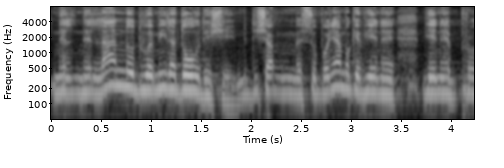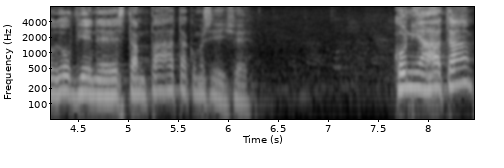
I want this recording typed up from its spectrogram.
nel, nell'anno 2012, diciamo, supponiamo che viene, viene, viene stampata, come si dice? Coniata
